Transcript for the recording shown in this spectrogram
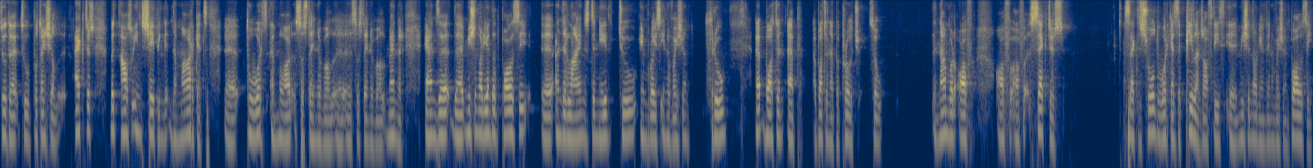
to the to potential actors, but also in shaping the market uh, towards a more sustainable uh, sustainable manner. And uh, the mission-oriented policy uh, underlines the need to embrace innovation through a bottom-up a bottom-up approach. So the number of of, of sectors sectors should work as the pillars of this uh, mission-oriented innovation policy.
